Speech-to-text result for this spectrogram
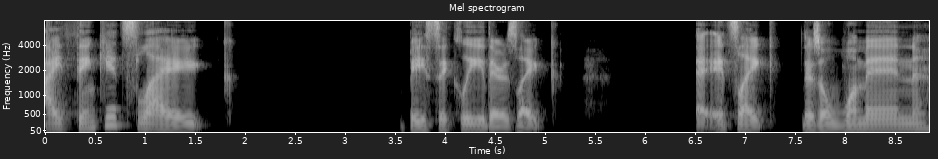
I think it's like basically there's like it's like there's a woman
